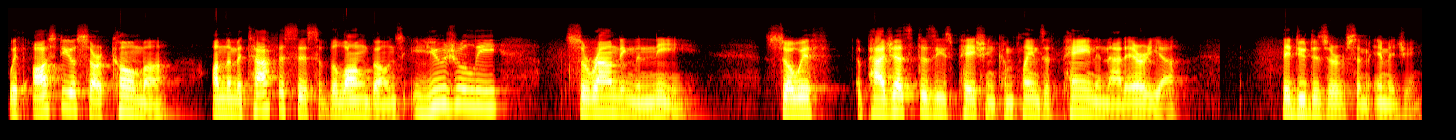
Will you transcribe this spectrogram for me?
with osteosarcoma on the metaphysis of the long bones, usually surrounding the knee. So if a Paget's disease patient complains of pain in that area, they do deserve some imaging.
